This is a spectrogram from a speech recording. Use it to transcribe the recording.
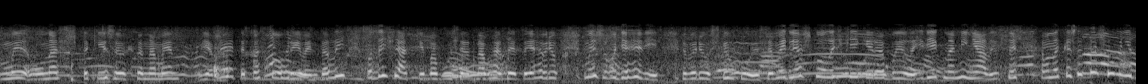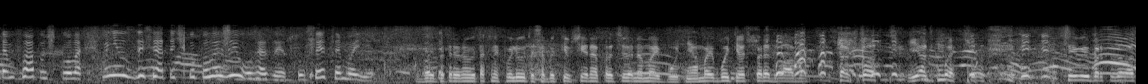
Ми, у нас такий же феномен, уявляєте, по 100 гривень дали, по десятки бабуся одна в газету. Я говорю, ми ж одягові, говорю, спілкуюся. Ми для школи скільки робили, і вікна міняли, і все. А вона каже, та що мені там фапи школа? Мені десяточку положив у газетку, все це моє. Ви, Петрина, ви так не хвилюйтеся, батьківщина працює на майбутнє, а майбутнє ось перед вами. Так що я думаю, що всі виборці за вас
